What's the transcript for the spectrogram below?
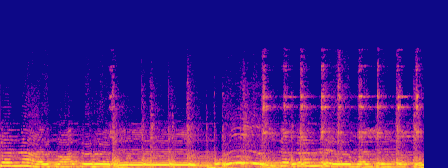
கண்ணால் பாக்குறது கண்ணு மல்லிகை பூ.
